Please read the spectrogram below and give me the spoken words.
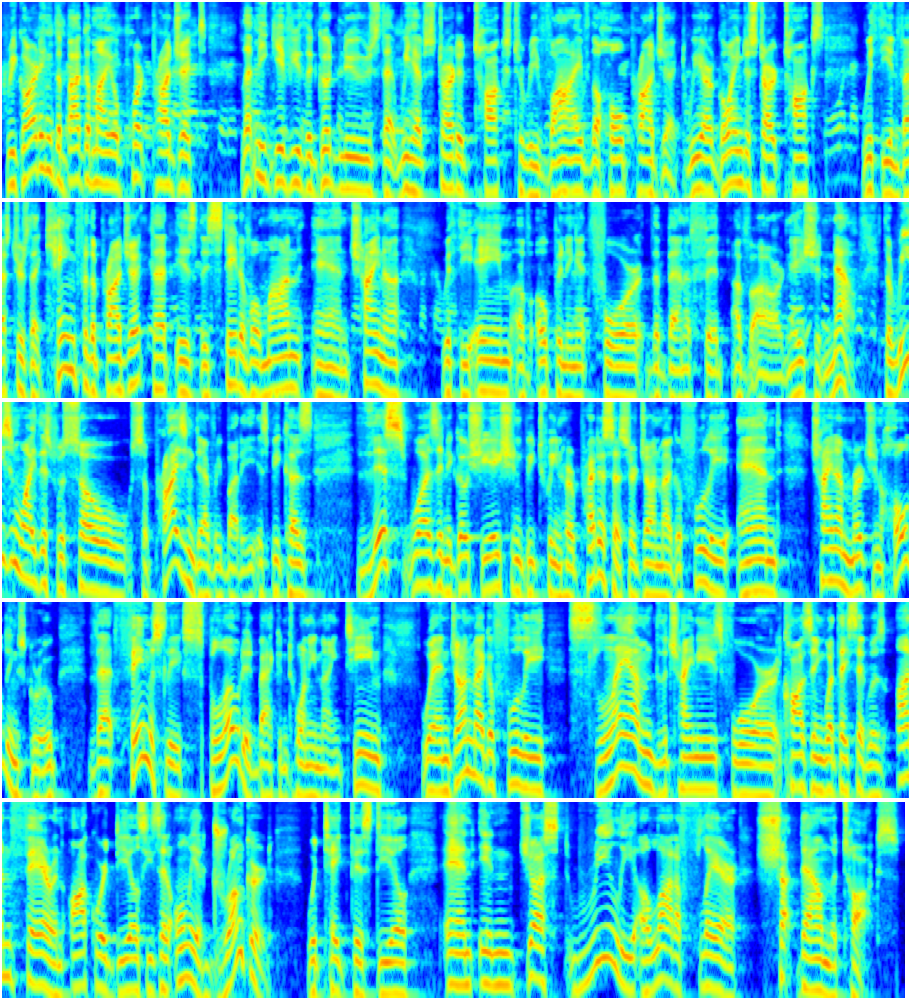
Regarding the Bagamoyo port project, let me give you the good news that we have started talks to revive the whole project. We are going to start talks with the investors that came for the project, that is the state of Oman and China with the aim of opening it for the benefit of our nation. Now, the reason why this was so surprising to everybody is because this was a negotiation between her predecessor, John Magufuli, and China Merchant Holdings Group that famously exploded back in 2019 when John Magufuli slammed the Chinese for causing what they said was unfair and awkward deals. He said only a drunkard would take this deal, and in just really a lot of flair, shut down the talks.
